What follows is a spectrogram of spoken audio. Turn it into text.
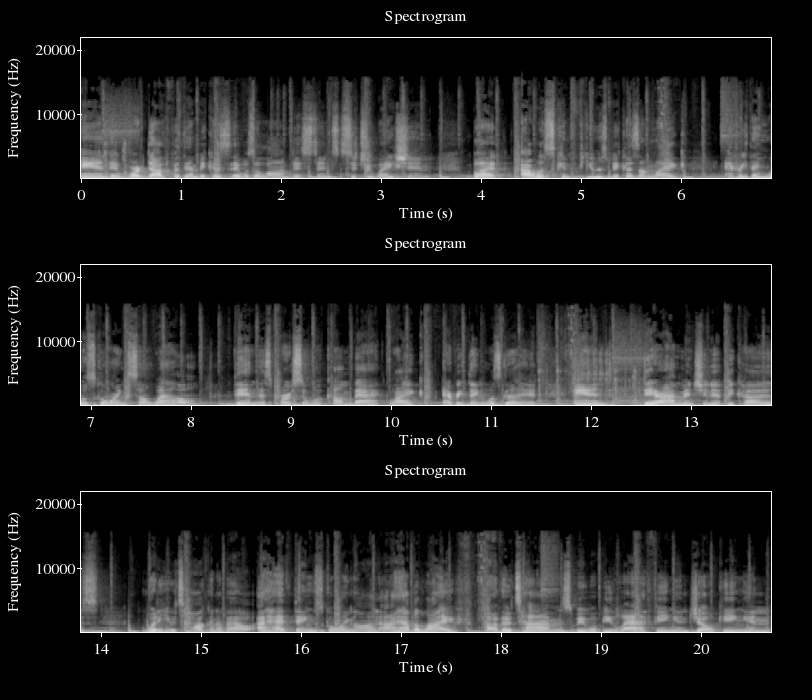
And it worked out for them because it was a long distance situation. But I was confused because I'm like, everything was going so well. Then this person will come back like everything was good. And dare I mention it because what are you talking about? I had things going on. I have a life. Other times we will be laughing and joking, and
